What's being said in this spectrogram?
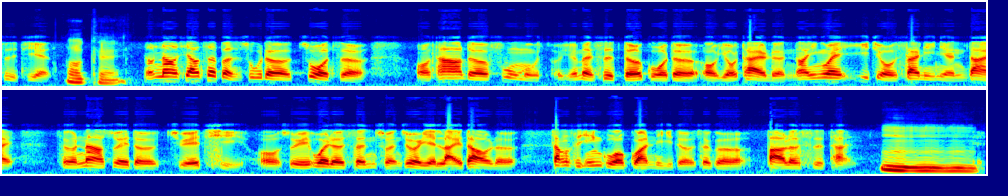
世界。OK，那那像这本书的作者哦，他的父母原本是德国的哦犹太人。那因为一九三零年代。这个纳粹的崛起哦，所以为了生存，就也来到了当时英国管理的这个巴勒斯坦。嗯嗯嗯，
